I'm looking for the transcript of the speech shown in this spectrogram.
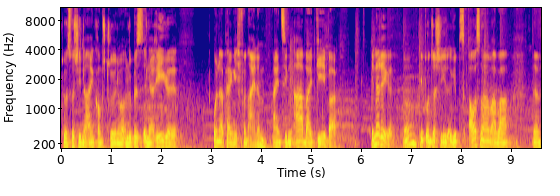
Du hast verschiedene Einkommensströme und du bist in der Regel unabhängig von einem einzigen Arbeitgeber. In der Regel. Ne? Gibt Unterschiede, gibt es Ausnahmen, aber ne,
